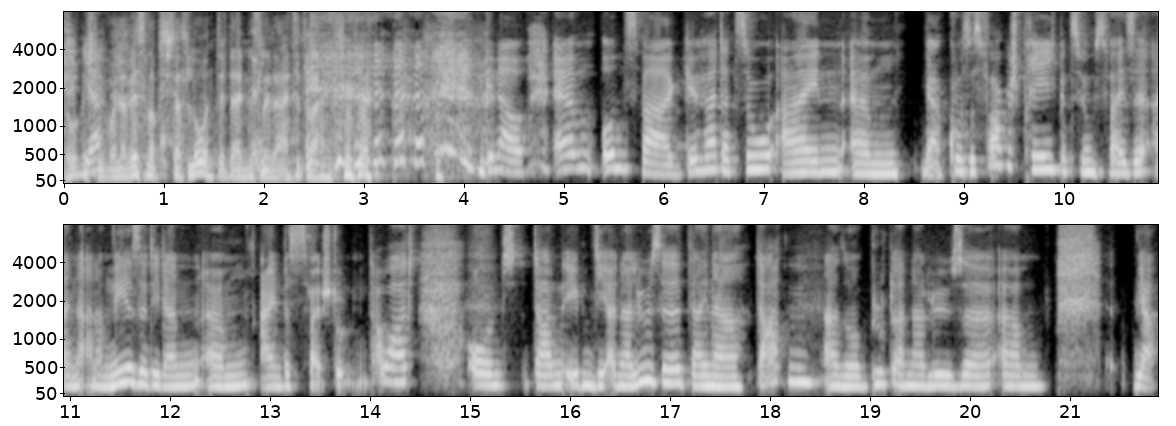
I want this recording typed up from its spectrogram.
logisch. Ja? Die wollen ja wissen, ob sich das lohnt, in deinen Newsletter einzutragen. genau. Ähm, und zwar gehört dazu ein ähm, ja, kurzes Vorgespräch beziehungsweise eine Anamnese, die dann ähm, ein bis zwei Stunden dauert und dann eben die Analyse deiner Daten, also Blutanalyse, ähm, ja,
